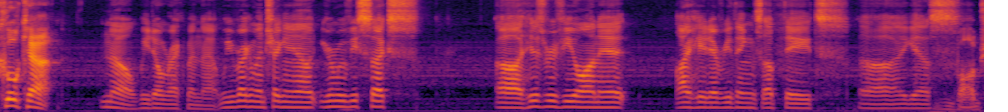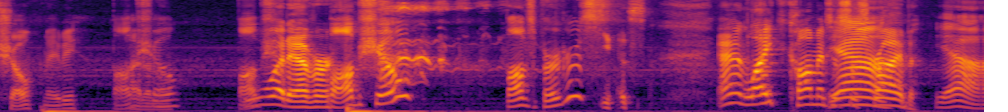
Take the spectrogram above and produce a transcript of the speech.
Cool Cat. No, we don't recommend that. We recommend checking out Your Movie Sucks, uh, his review on it, I Hate Everything's updates, uh, I guess. Bob Show, maybe? Bob Show? Bob Whatever. Bob Show? Bob's Burgers? Yes. And like, comment, and yeah. subscribe. Yeah.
